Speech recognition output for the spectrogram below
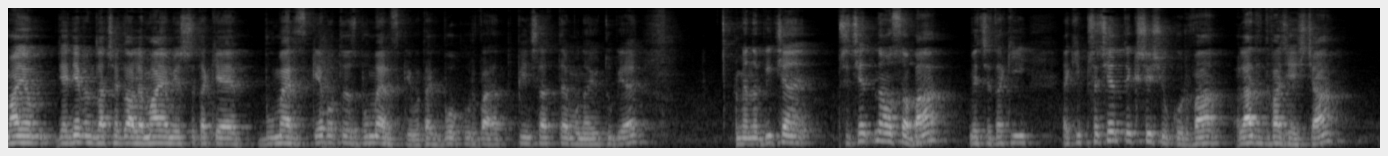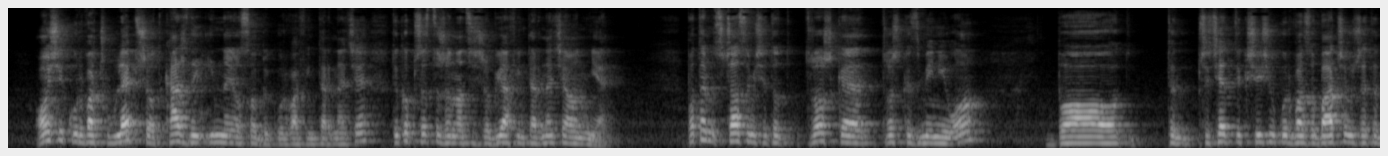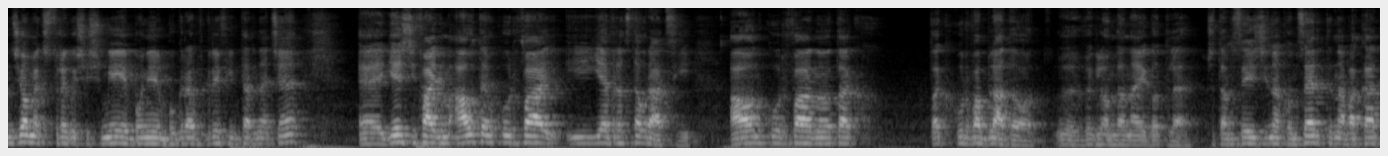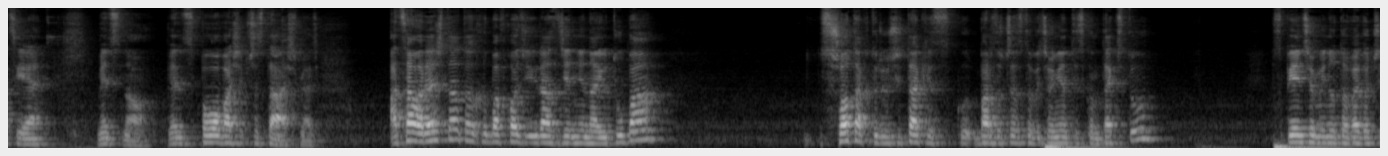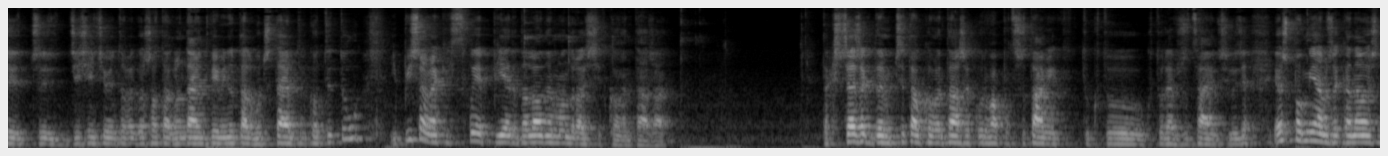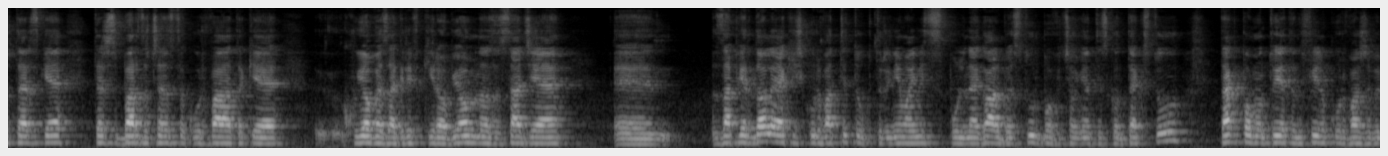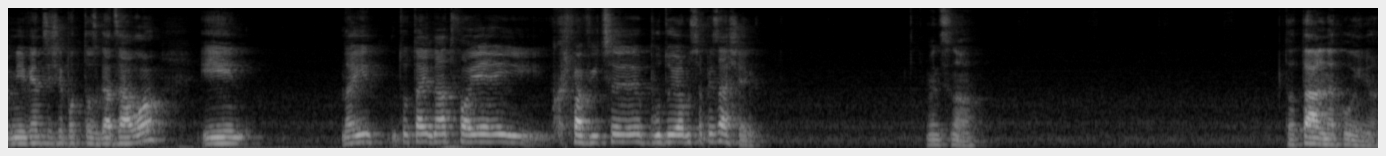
mają, ja nie wiem dlaczego, ale mają jeszcze takie boomerskie, bo to jest boomerskie, bo tak było kurwa 5 lat temu na YouTubie. Mianowicie przeciętna osoba, wiecie, taki, taki przeciętny Krzysiu kurwa, lat 20, on się kurwa czuł lepszy od każdej innej osoby kurwa w internecie, tylko przez to, że ona coś robiła w internecie, a on nie. Potem z czasem się to troszkę, troszkę zmieniło, bo ten przeciętny Krzysiu kurwa zobaczył, że ten ziomek, z którego się śmieje, bo nie wiem, bo gra w gry w internecie, e, jeździ fajnym autem kurwa i je w restauracji. A on kurwa, no tak, tak kurwa blado y, wygląda na jego tle. Czy tam sobie jeździ na koncerty, na wakacje, więc no, więc połowa się przestała śmiać. A cała reszta to chyba wchodzi raz dziennie na YouTube'a, z shota, który już i tak jest bardzo często wyciągnięty z kontekstu, z 5-minutowego czy, czy 10-minutowego shota oglądają 2 minuty albo czytają tylko tytuł i piszą jakieś swoje pierdolone mądrości w komentarzach. Tak szczerze, gdybym czytał komentarze kurwa pod shotami, któ- któ- które wrzucają ci ludzie. Ja już pomijam, że kanały szoterskie też bardzo często kurwa takie y, chujowe zagrywki robią na zasadzie yy, zapierdolę jakiś kurwa tytuł, który nie ma nic wspólnego albo jest turbo wyciągnięty z kontekstu, tak pomontuję ten film kurwa, żeby mniej więcej się pod to zgadzało i no i tutaj na twojej krwawicy budują sobie zasięg. Więc no. Totalne chujnia.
